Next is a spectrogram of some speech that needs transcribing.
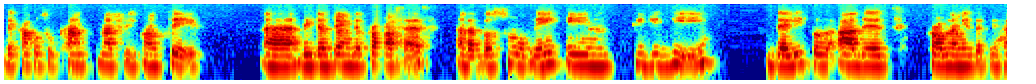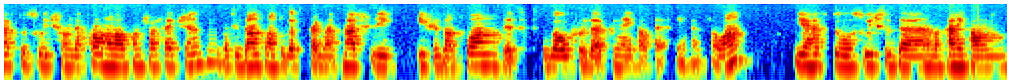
the couples who can't naturally conceive, uh, they just join the process and that goes smoothly. In PGD, the little added problem is that you have to switch from the hormonal contraception because you don't want to get pregnant naturally if you don't want it to go through the prenatal testing and so on. You have to switch to the mechanical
